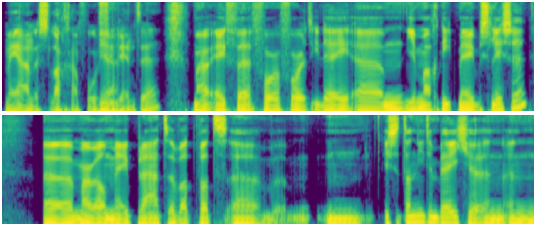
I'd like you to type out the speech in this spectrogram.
mee aan de slag gaan voor Ja. studenten. Maar even voor, voor het idee, ehm, je mag niet mee beslissen, eh, maar wel mee praten. Wat, wat, eh, mm, is het dan niet een beetje een, een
